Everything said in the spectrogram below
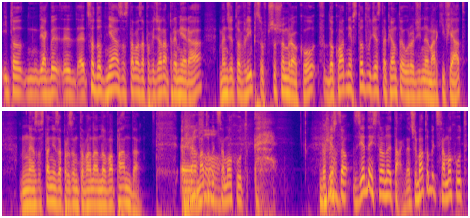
I to jakby co do dnia została zapowiedziana premiera. Będzie to w lipcu w przyszłym roku. Dokładnie w 125. urodziny marki Fiat zostanie zaprezentowana nowa Panda. Ma to być samochód Wiesz co, z jednej strony tak, znaczy ma to być samochód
